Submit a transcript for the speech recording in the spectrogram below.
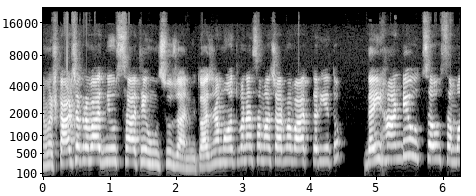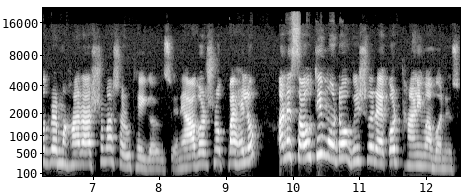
નમસ્કાર, ચક્રવાત ન્યૂઝ સાથે હું છું જાનવી. તો આજના મહત્વના સમાચારમાં વાત કરીએ તો દહીં હાંડી ઉત્સવ સમગ્ર મહારાષ્ટ્રમાં શરૂ થઈ ગયો છે અને આ વર્ષનો પહેલો અને સૌથી મોટો વિશ્વ રેકોર્ડ થાણીમાં બન્યો છે.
